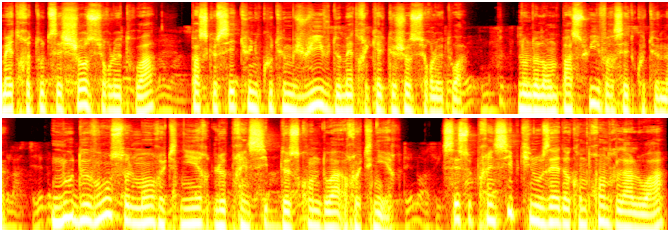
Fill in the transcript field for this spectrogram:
mettre toutes ces choses sur le toit parce que c'est une coutume juive de mettre quelque chose sur le toit. Nous n'allons pas suivre cette coutume. Nous devons seulement retenir le principe de ce qu'on doit retenir. C'est ce principe qui nous aide à comprendre la loi,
